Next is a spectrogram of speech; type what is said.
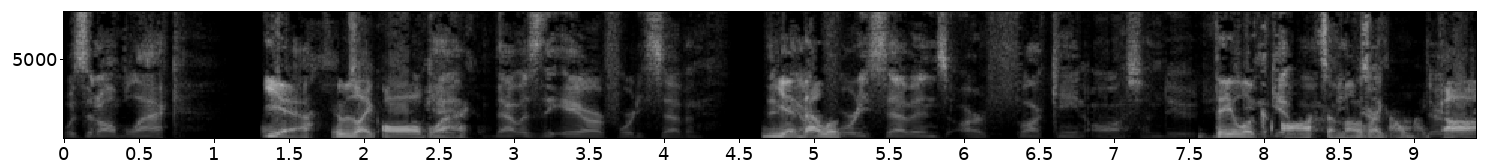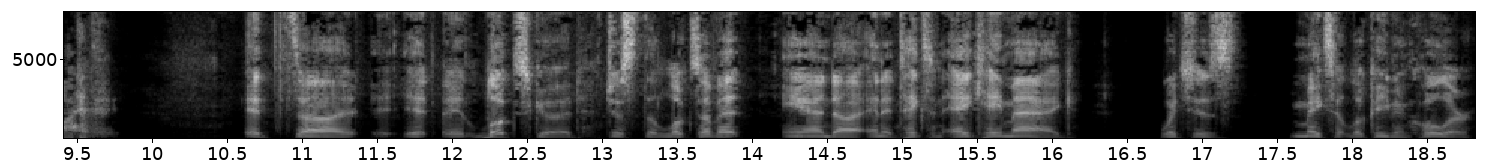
was it all black? Yeah, it was like all Okay, black. That was the AR 47. Yeah, that looked. 47s are fucking awesome, dude. They You look can get one. awesome. I was like, oh my god. It's uh, it it looks good, just the looks of it, and uh, and it takes an AK mag, which is makes it look even cooler.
